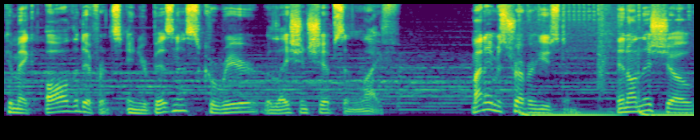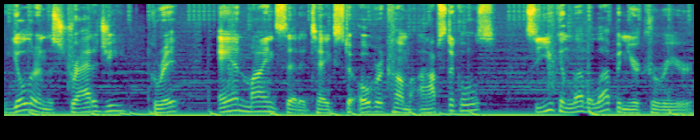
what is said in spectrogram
can make all the difference in your business, career, relationships, and life. My name is Trevor Houston, and on this show, you'll learn the strategy, grit, and mindset it takes to overcome obstacles so you can level up in your career,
